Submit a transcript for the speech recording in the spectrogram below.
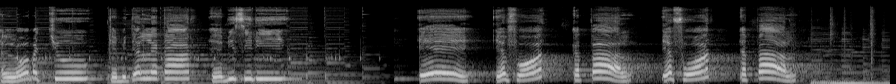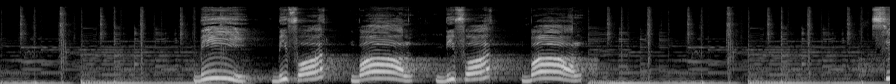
हेलो बच्चों। Capital letter A B C D A A for apple A for apple B B for ball B for ball C.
